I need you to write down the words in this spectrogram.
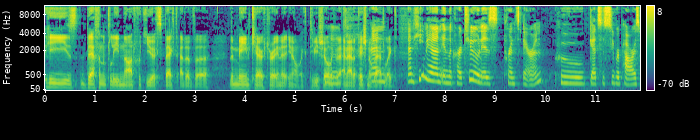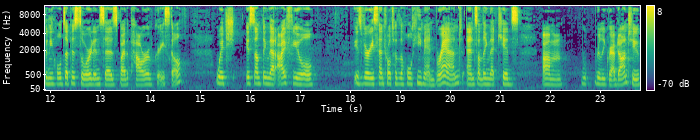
he's definitely not what you expect out of uh, the main character in a you know like a TV show, like an adaptation of that. Mm-hmm. And- Like And He Man in the cartoon is Prince Aaron, who gets his superpowers when he holds up his sword and says, by the power of Grayskull, which is something that I feel is very central to the whole He Man brand and something that kids um, really grabbed onto.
